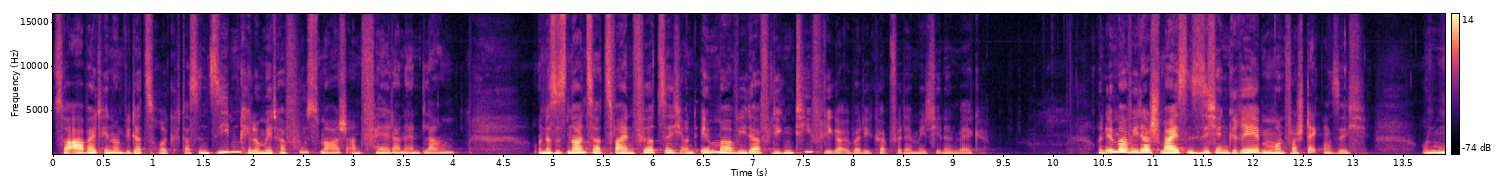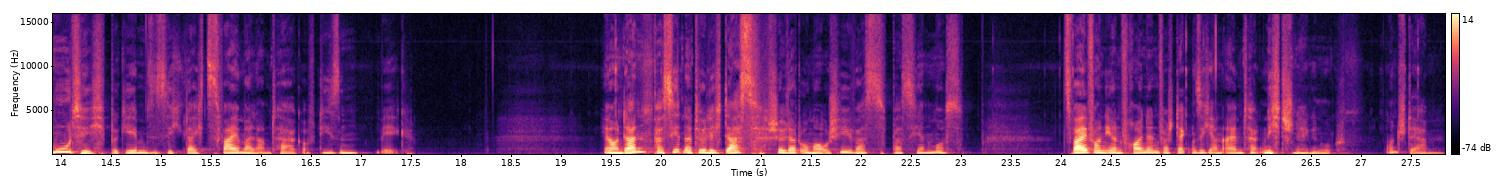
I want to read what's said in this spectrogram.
zur Arbeit hin und wieder zurück. Das sind sieben Kilometer Fußmarsch an Feldern entlang. Und das ist 1942 und immer wieder fliegen Tiefflieger über die Köpfe der Mädchen hinweg. Und Und immer wieder schmeißen sie sich in Gräben und verstecken sich. Und mutig begeben sie sich gleich zweimal am Tag auf diesen Weg. Ja, und dann passiert natürlich das, schildert Oma Uschi, was passieren muss. Zwei von ihren Freundinnen verstecken sich an einem Tag nicht schnell genug und sterben.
